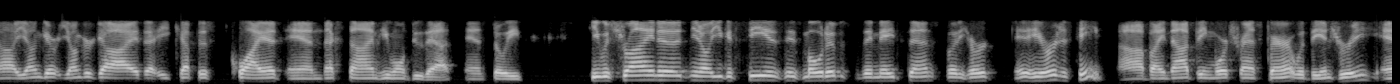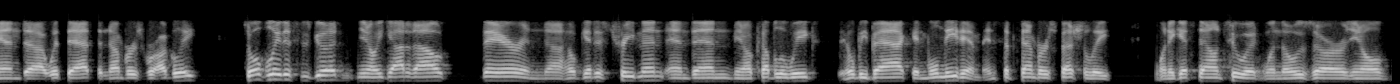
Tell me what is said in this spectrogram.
uh, younger younger guy that he kept this quiet, and next time he won't do that. And so he he was trying to, you know, you could see his his motives; they made sense, but he hurt he hurt his team uh, by not being more transparent with the injury, and uh, with that, the numbers were ugly. So hopefully this is good. You know, he got it out there, and uh, he'll get his treatment, and then you know a couple of weeks he'll be back, and we'll need him in September, especially when it gets down to it. When those are you know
